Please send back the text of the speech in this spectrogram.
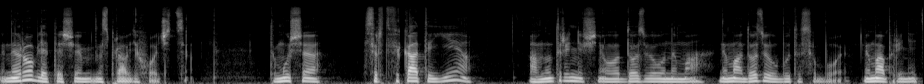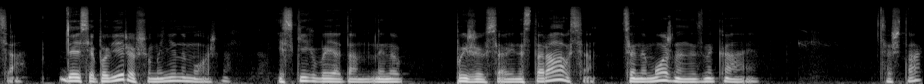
не, роблять те, що їм насправді хочеться. Тому що сертифікати є, а внутрішнього дозвілу нема. Нема дозволу бути собою, нема прийняття. Десь я повірив, що мені не можна. І скільки би я там не напижився і не старався, це не можна, не зникає. Це ж так?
